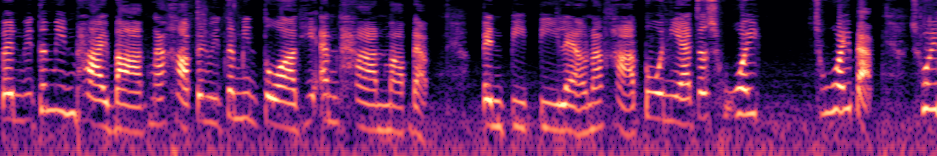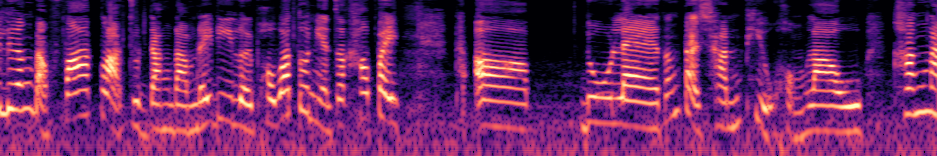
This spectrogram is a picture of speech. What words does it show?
เป็นวิตามินพรายบาร์กนะคะ เป็นวิตามินตัวที่แอมทานมาแบบเป็นปีๆแล้วนะคะ ตัวนี้จะช่วยช่วยแบบช่วยเรื่องแบบฝ้ากระจุดด่างดำได้ดีเลย เพราะว่าตัวเนี้ยจะเข้าไปเอ่อ ดูแลตั้งแต่ชั้นผิวของเราข้างใน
